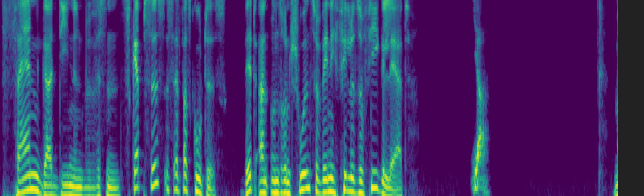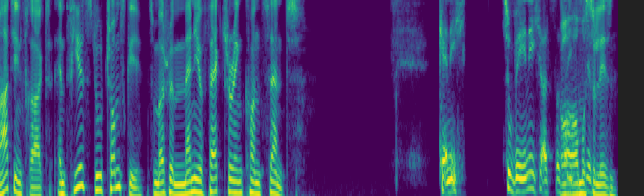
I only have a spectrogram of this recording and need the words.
Fangardinen wissen, Skepsis ist etwas Gutes. Wird an unseren Schulen zu wenig Philosophie gelehrt? Ja. Martin fragt, empfiehlst du Chomsky, zum Beispiel Manufacturing Consent? Kenne ich zu wenig, als dass oh, ich. musst du lesen.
